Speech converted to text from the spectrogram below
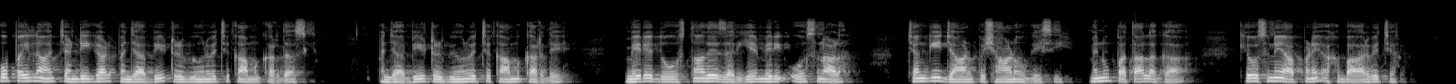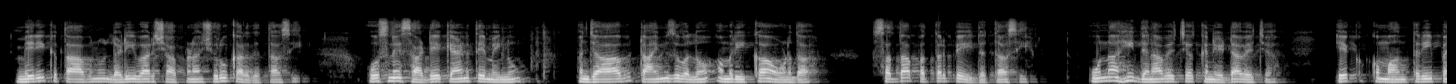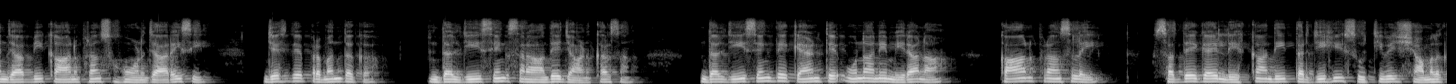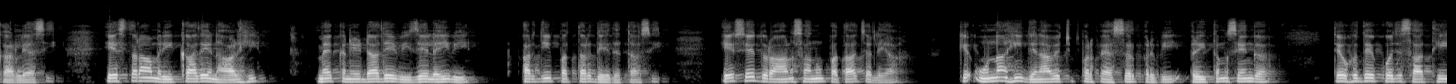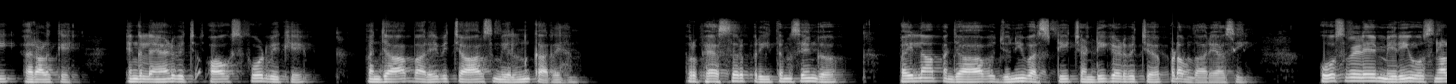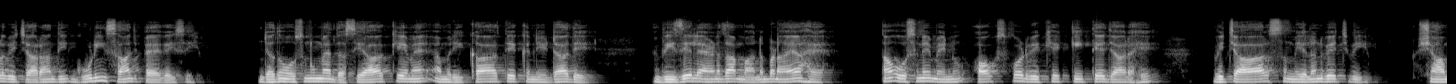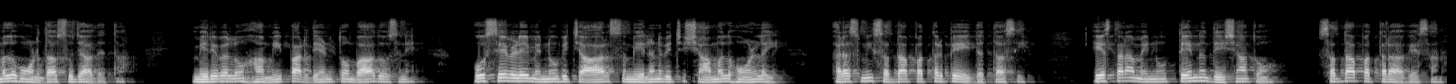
ਉਹ ਪਹਿਲਾਂ ਚੰਡੀਗੜ੍ਹ ਪੰਜਾਬੀ ਟ੍ਰਿਬਿਊਨ ਵਿੱਚ ਕੰਮ ਕਰਦਾ ਸੀ। ਪੰਜਾਬੀ ਟ੍ਰਿਬਿਊਨ ਵਿੱਚ ਕੰਮ ਕਰਦੇ ਮੇਰੇ ਦੋਸਤਾਂ ਦੇ ਜ਼ਰੀਏ ਮੇਰੀ ਉਸ ਨਾਲ ਚੰਗੀ ਜਾਣ ਪਛਾਣ ਹੋ ਗਈ ਸੀ। ਮੈਨੂੰ ਪਤਾ ਲੱਗਾ ਕਿ ਉਸ ਨੇ ਆਪਣੇ ਅਖਬਾਰ ਵਿੱਚ ਮੇਰੀ ਕਿਤਾਬ ਨੂੰ ਲੜੀਵਾਰ ਛਾਪਣਾ ਸ਼ੁਰੂ ਕਰ ਦਿੱਤਾ ਸੀ। ਉਸ ਨੇ ਸਾਡੇ ਕਹਿਣ ਤੇ ਮੈਨੂੰ ਪੰਜਾਬ ਟਾਈਮਜ਼ ਵੱਲੋਂ ਅਮਰੀਕਾ ਆਉਣ ਦਾ ਸੱਦਾ ਪੱਤਰ ਭੇਜ ਦਿੱਤਾ ਸੀ। ਉਹਨਾਂ ਹੀ ਦਿਨਾਂ ਵਿੱਚ ਕੈਨੇਡਾ ਵਿੱਚ ਇੱਕ ਕੌਮਾਂਤਰੀ ਪੰਜਾਬੀ ਕਾਨਫਰੰਸ ਹੋਣ ਜਾ ਰਹੀ ਸੀ, ਜਿਸ ਦੇ ਪ੍ਰਬੰਧਕ ਦਲਜੀਤ ਸਿੰਘ ਸਰਾਂ ਦੇ ਜਾਣਕਾਰ ਸਨ। ਦਲਜੀਤ ਸਿੰਘ ਦੇ ਕਹਿਣ ਤੇ ਉਹਨਾਂ ਨੇ ਮੇਰਾ ਨਾਂ ਕਾਨਫਰੰਸ ਲਈ ਸੱਦੇ ਗਏ ਲੇਖਕਾਂ ਦੀ ਤਰਜੀਹੀ ਸੂਚੀ ਵਿੱਚ ਸ਼ਾਮਲ ਕਰ ਲਿਆ ਸੀ। ਇਸ ਤਰ੍ਹਾਂ ਅਮਰੀਕਾ ਦੇ ਨਾਲ ਹੀ ਮੈਂ ਕੈਨੇਡਾ ਦੇ ਵੀਜ਼ੇ ਲਈ ਵੀ ਅਰਜੀ ਪੱਤਰ ਦੇ ਦਿੱਤਾ ਸੀ। ਇਸੇ ਦੌਰਾਨ ਸਾਨੂੰ ਪਤਾ ਚੱਲਿਆ ਕਿ ਉਹਨਾਂ ਹੀ ਦਿਨਾਂ ਵਿੱਚ ਪ੍ਰੋਫੈਸਰ ਪ੍ਰਵੀ ਪ੍ਰੀਤਮ ਸਿੰਘ ਤੇ ਉਹਦੇ ਕੁਝ ਸਾਥੀ ਰਲ ਕੇ ਇੰਗਲੈਂਡ ਵਿੱਚ ਆਕਸਫੋਰਡ ਵਿਖੇ ਪੰਜਾਬ ਬਾਰੇ ਵਿਚਾਰ ਸੰਮੇਲਨ ਕਰ ਰਹੇ ਹਨ। ਪ੍ਰੋਫੈਸਰ ਪ੍ਰੀਤਮ ਸਿੰਘ ਪਹਿਲਾਂ ਪੰਜਾਬ ਯੂਨੀਵਰਸਿਟੀ ਚੰਡੀਗੜ੍ਹ ਵਿੱਚ ਪੜ੍ਹਾਉਂਦਾ ਰਿਹਾ ਸੀ। ਉਸ ਵੇਲੇ ਮੇਰੀ ਉਸ ਨਾਲ ਵਿਚਾਰਾਂ ਦੀ ਗੂੜੀ ਸਾਂਝ ਪੈ ਗਈ ਸੀ। ਜਦੋਂ ਉਸ ਨੂੰ ਮੈਂ ਦੱਸਿਆ ਕਿ ਮੈਂ ਅਮਰੀਕਾ ਅਤੇ ਕੈਨੇਡਾ ਦੇ ਵੀਜ਼ੇ ਲੈਣ ਦਾ ਮਨ ਬਣਾਇਆ ਹੈ, ਤਾਂ ਉਸ ਨੇ ਮੈਨੂੰ ਆਕਸਫੋਰਡ ਵਿਖੇ ਕੀਤੇ ਜਾ ਰਹੇ ਵਿਚਾਰ ਸੰਮੇਲਨ ਵਿੱਚ ਵੀ ਸ਼ਾਮਲ ਹੋਣ ਦਾ ਸੁਝਾਅ ਦਿੱਤਾ। ਮੇਰੇ ਵੱਲੋਂ ਹਾਮੀ ਭਰ ਦੇਣ ਤੋਂ ਬਾਅਦ ਉਸ ਨੇ ਉਸੇ ਵੇਲੇ ਮੈਨੂੰ ਵਿਚਾਰ ਸੰਮੇਲਨ ਵਿੱਚ ਸ਼ਾਮਲ ਹੋਣ ਲਈ ਰਸਮੀ ਸੱਦਾ ਪੱਤਰ ਭੇਜ ਦਿੱਤਾ ਸੀ। ਇਸ ਤਰ੍ਹਾਂ ਮੈਨੂੰ ਤਿੰਨ ਦੇਸ਼ਾਂ ਤੋਂ ਸੱਦਾ ਪੱਤਰ ਆ ਗਏ ਸਨ,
